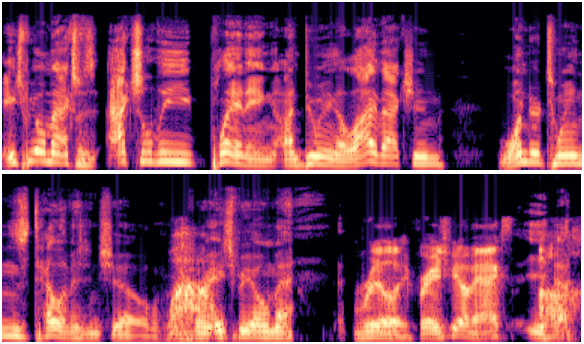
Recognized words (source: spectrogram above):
HBO Max was actually planning on doing a live action Wonder Twins television show Wow. for HBO Max. Really? For HBO Max? Yes. Oh,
